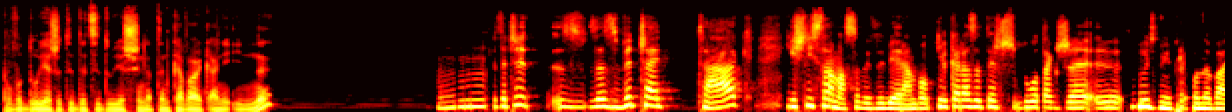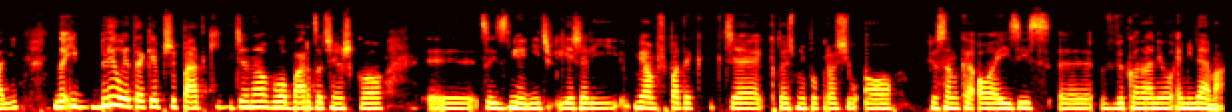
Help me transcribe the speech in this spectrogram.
powoduje, że ty decydujesz się na ten kawałek, a nie inny? Mm, znaczy, zazwyczaj tak, jeśli sama sobie wybieram, bo kilka razy też było tak, że y, ludzie mi proponowali. No i były takie przypadki, gdzie no było bardzo ciężko y, coś zmienić. Jeżeli miałam przypadek, gdzie ktoś mnie poprosił o piosenkę Oasis y, w wykonaniu Eminema,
